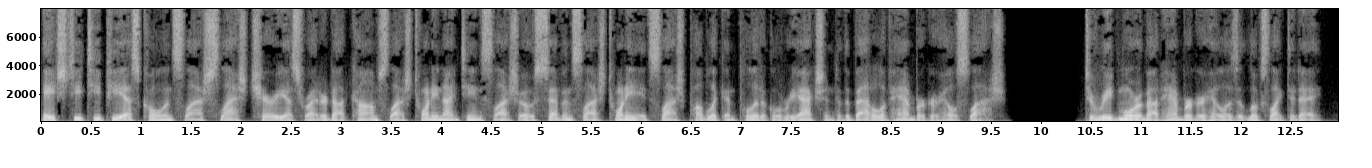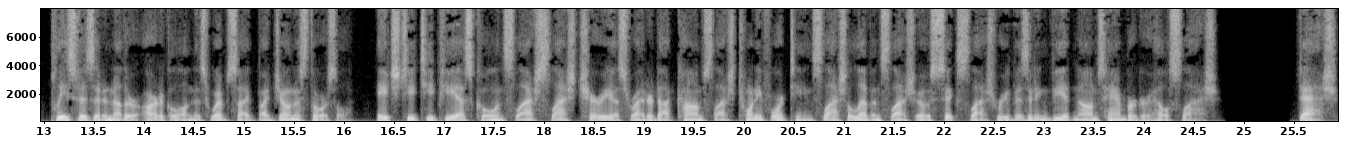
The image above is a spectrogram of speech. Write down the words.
https colon slash slash cherrieswriter.com slash 2019 slash 07 slash 28 slash public and political reaction to the Battle of Hamburger Hill slash. To read more about Hamburger Hill as it looks like today, please visit another article on this website by Jonas Thorsell, https colon slash slash cherrieswriter.com slash 2014 slash 11 slash 06 slash revisiting Vietnam's Hamburger Hill slash dash.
